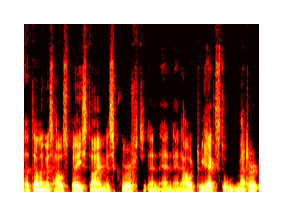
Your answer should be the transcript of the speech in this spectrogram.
uh, telling us how space time is curved and and and how it reacts to matter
